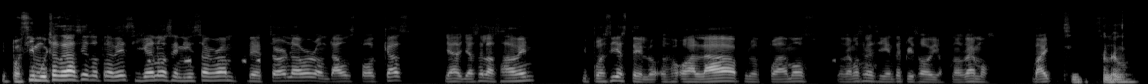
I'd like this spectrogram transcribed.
Y pues sí, muchas gracias otra vez. Síganos en Instagram de Turnover on Downs Podcast, ya, ya se la saben. Y pues sí, este, ojalá pues, podamos, nos vemos en el siguiente episodio. Nos vemos. Bye. Sí, hasta luego.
